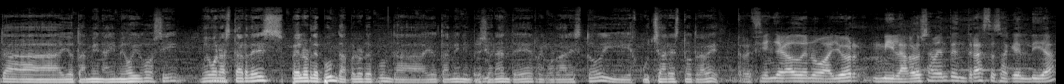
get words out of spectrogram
yo también, ahí me oigo, sí. Muy buenas tardes, pelos de punta, pelos de punta, yo también, impresionante, ¿eh? recordar esto y escuchar esto otra vez. Recién llegado de Nueva York, milagrosamente entraste aquel día.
